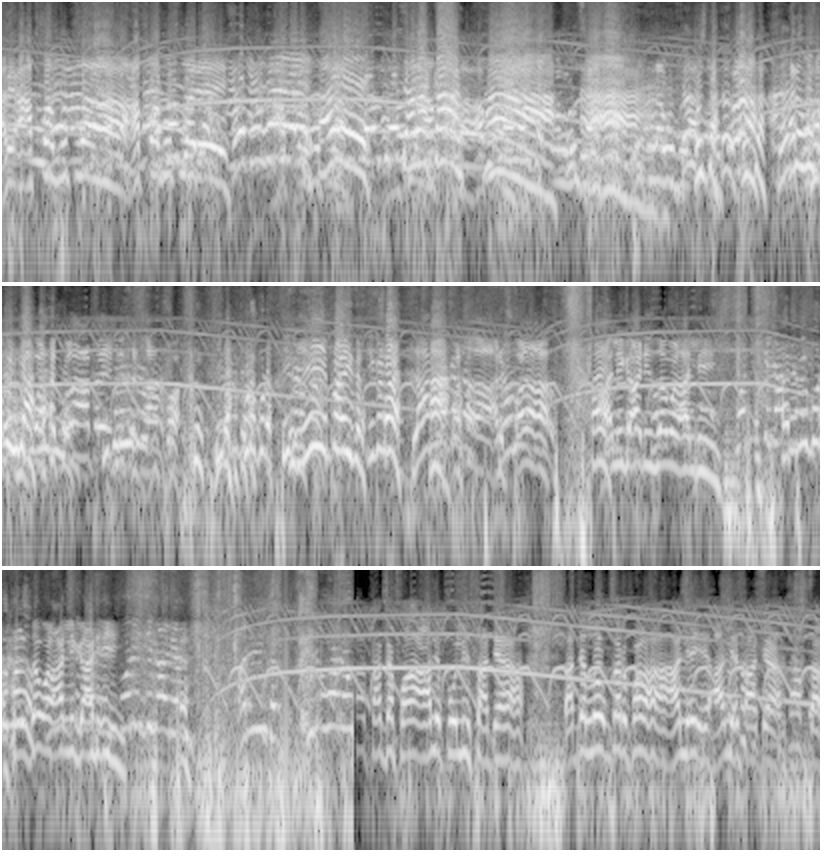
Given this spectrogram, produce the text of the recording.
अरे आप्पा गुतला आप्पा गुतला रे. अरे का अरे उचलून घ्या इकडे पळ अरे पळा आली गाडी जवळ आली अरे मी कुठं जवळ आली गाडी तात्या पळा आले पोलीस तात्या तात्या लवकर पळा आले आले तात्या ता-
